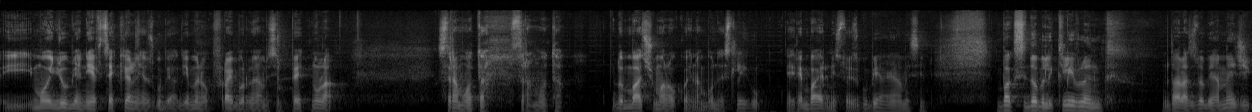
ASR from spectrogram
i moj ljubljeni FC Köln je izgubio od jemenog Freiburga, ja mislim 5-0, sramota, sramota. Dobaću malo koji na Bundesligu, jer je Bayern isto izgubio, ja mislim. Bucks dobili Cleveland, Dallas dobija Magic,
